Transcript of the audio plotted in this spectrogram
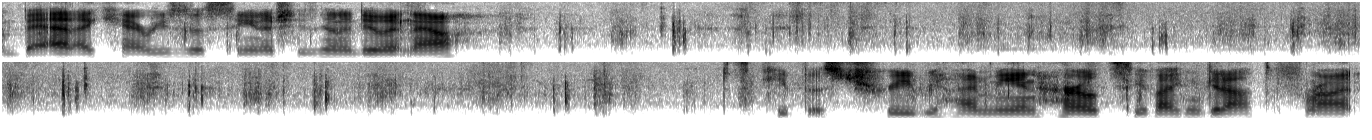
I'm bad. I can't resist seeing if she's gonna do it now. Just keep this tree behind me and her. Let's see if I can get out the front.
